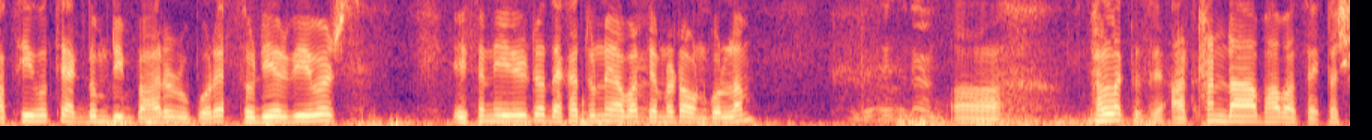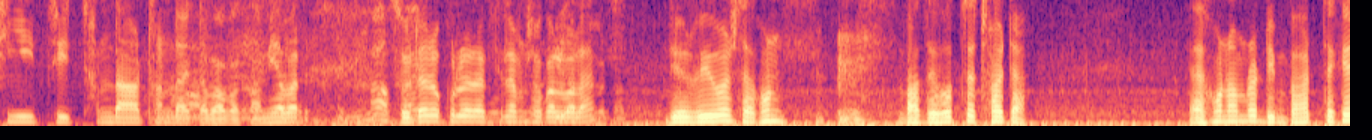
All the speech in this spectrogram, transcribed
আছি হচ্ছে একদম ডিম পাহাড়ের উপরে। সো ডিয়ার ভিউয়ার্স এই সিনারিটা দেখার জন্য আবার ক্যামেরাটা অন করলাম। ভালো লাগতেছে। আর ঠান্ডা ভাব আছে, একটা শীত শীত, ঠান্ডা ঠান্ডা একটা ভাব আছে। আমি আবার সোয়েটারও খুলে রাখছিলাম সকালবেলা। ডিয়ার ভিউয়ার্স এখন বাজে হচ্ছে ছয়টা। এখন আমরা ডিম পাহাড় থেকে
